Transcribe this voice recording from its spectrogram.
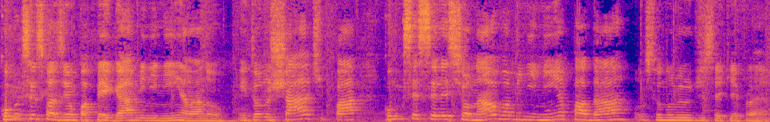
Como que vocês faziam pra pegar a menininha lá no... Entrou no chat, pá. Como que você selecionava a menininha pra dar o seu número de CQ pra ela?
